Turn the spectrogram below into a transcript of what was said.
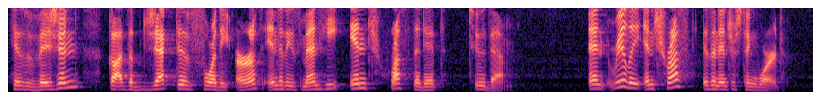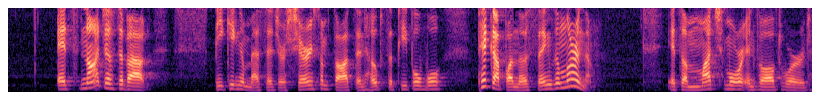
his vision, God's objective for the earth into these men. He entrusted it to them. And really, entrust is an interesting word. It's not just about speaking a message or sharing some thoughts in hopes that people will pick up on those things and learn them. It's a much more involved word.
